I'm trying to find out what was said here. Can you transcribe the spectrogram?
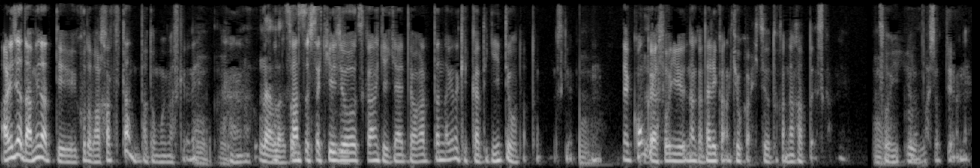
あれじゃダメだっていうこと分かってたんだと思いますけどね。うん。ちゃんとした球場を使わなきゃいけないって分かったんだけど、結果的にってことだと思うんですけど、うん。で今回はそういうなんか誰かの許可が必要とかなかったですからね、うん。そういう場所っていうのはね。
